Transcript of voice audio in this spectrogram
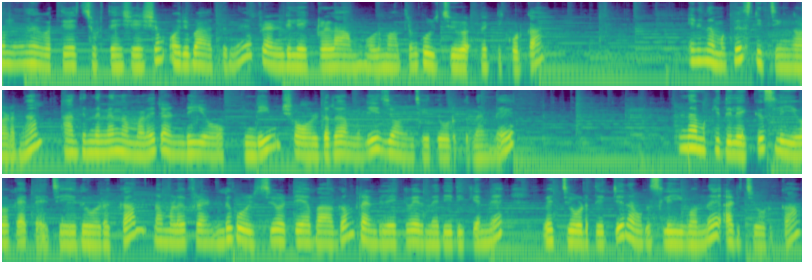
ഒന്ന് നിവർത്തി വെച്ച് കൊടുത്തതിന് ശേഷം ഒരു ഭാഗത്ത് നിന്ന് ഫ്രണ്ടിലേക്കുള്ള ആം ഹോൾ മാത്രം കുഴിച്ച് വെട്ടിക്കൊടുക്കാം. ഇനി നമുക്ക് സ്റ്റിച്ചിങ് തുടങ്ങാം. ആദ്യം തന്നെ നമ്മൾ രണ്ട് യോക്കിന്റെയും ഷോൾഡർ തമ്മിൽ ജോയിൻ ചെയ്ത് കൊടുക്കുന്നുണ്ട്. നമുക്കിതിലേക്ക് സ്ലീവ് ഒക്കെ അറ്റാച്ച് ചെയ്ത് കൊടുക്കാം. നമ്മൾ ഫ്രണ്ട് കുഴിച്ചു വെട്ടിയ ഭാഗം ഫ്രണ്ടിലേക്ക് വരുന്ന രീതിക്ക് തന്നെ വെച്ച് കൊടുത്തിട്ട് നമുക്ക് സ്ലീവ് ഒന്ന് അടിച്ചു കൊടുക്കാം.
